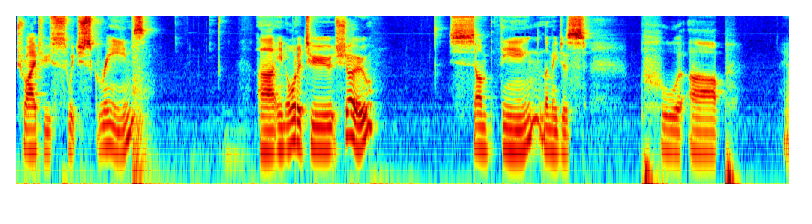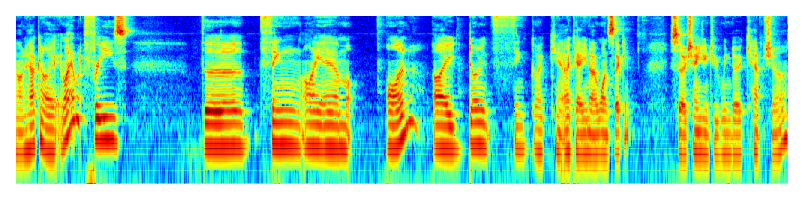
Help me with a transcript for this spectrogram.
try to switch screens uh, in order to show something. Let me just pull it up. Hang on, how can I? Am I able to freeze the thing I am on? I don't think I can. Okay, you know, one second. So changing to window capture.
